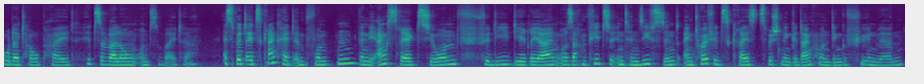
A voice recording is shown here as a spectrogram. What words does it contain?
oder Taubheit, Hitzewallung und so weiter. Es wird als Krankheit empfunden, wenn die Angstreaktionen, für die die realen Ursachen viel zu intensiv sind, ein Teufelskreis zwischen den Gedanken und den Gefühlen werden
